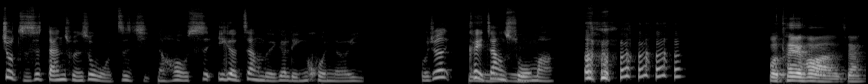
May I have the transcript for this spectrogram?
就只是单纯是我自己，然后是一个这样的一个灵魂而已。我觉得可以这样说吗？嗯嗯、我退化了，这样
